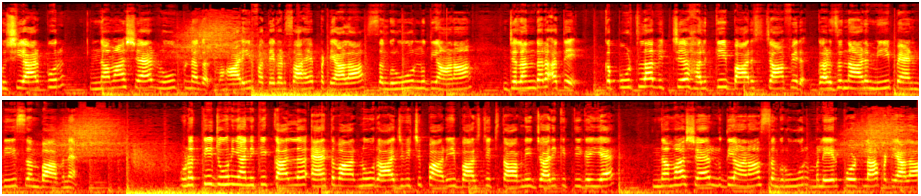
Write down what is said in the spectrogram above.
ਹੁਸ਼ਿਆਰਪੁਰ, ਨਵਾਂ ਸ਼ਹਿਰ ਰੂਪਨਗਰ, ਮੋਹਾਲੀ, ਫਤਿਹਗੜ੍ਹ ਸਾਹਿਬ, ਪਟਿਆਲਾ, ਸੰਗਰੂਰ, ਲੁਧਿਆਣਾ, ਜਲੰਧਰ ਅਤੇ ਕਪੂਰਥਲਾ ਵਿੱਚ ਹਲਕੀ ਬਾਰਿਸ਼ ਜਾਂ ਫਿਰ ਗਰਜ ਨਾਲ ਮੀਂਹ ਪੈਣ ਦੀ ਸੰਭਾਵਨਾ ਹੈ। 29 ਜੂਨ ਯਾਨੀ ਕਿ ਕੱਲ ਐਤਵਾਰ ਨੂੰ ਰਾਜ ਵਿੱਚ ਭਾਰੀ ਬਾਰਿਸ਼ ਦੀ ਚੇਤਾਵਨੀ ਜਾਰੀ ਕੀਤੀ ਗਈ ਹੈ। ਨਵਾਂ ਸ਼ਹਿਰ ਲੁਧਿਆਣਾ, ਸੰਗਰੂਰ, ਮਲੇਰਕੋਟਲਾ, ਪਟਿਆਲਾ,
